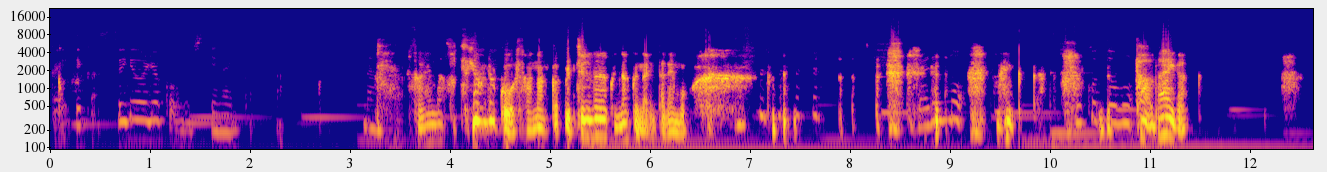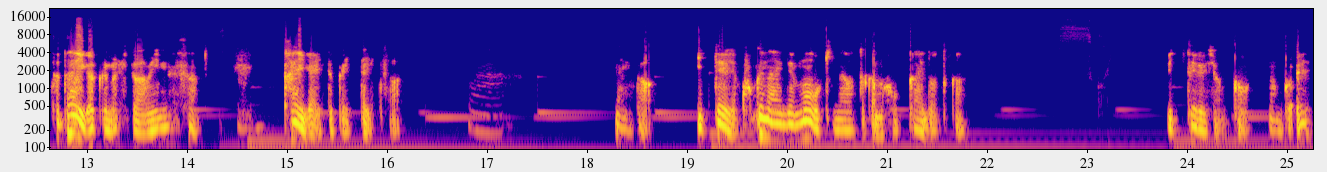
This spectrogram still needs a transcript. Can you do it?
会。てか卒業旅行もしてないからさ。なんか。それな、卒業旅行さ、なんかうちの大学なくない？誰も。誰も。なんか、一言も。他大学、他大学の人はみんなさ、海外とか行ったりさ、なんか、行ってるじゃん。国内でも沖縄とかも北海道とかすごい行ってるじゃんか。なんか、え、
